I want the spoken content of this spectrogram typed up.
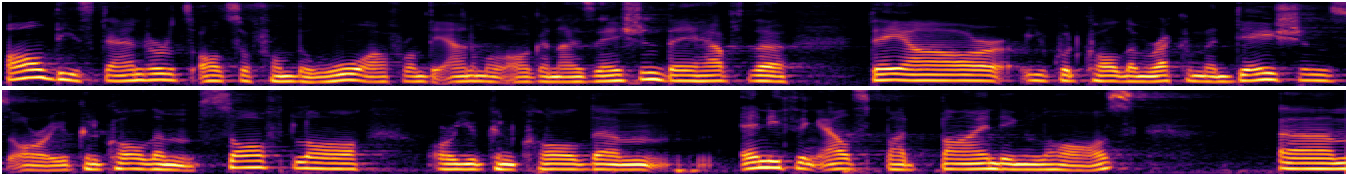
All these standards, also from the WOAH, from the animal organization, they have the they are you could call them recommendations or you can call them soft law or you can call them anything else but binding laws. Um,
